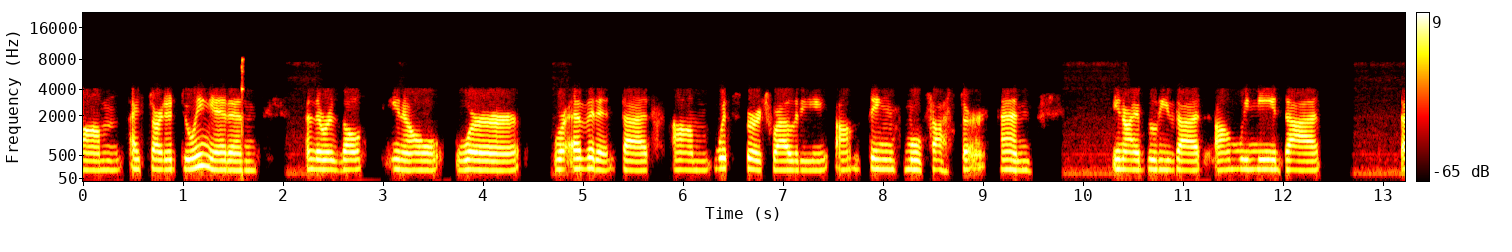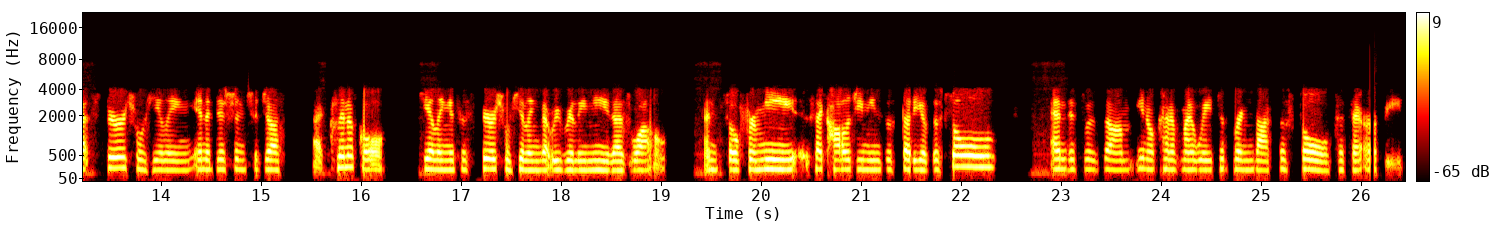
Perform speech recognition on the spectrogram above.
um, I started doing it, and and the results, you know, were were evident that um, with spirituality, um, things move faster. And you know, I believe that um, we need that that spiritual healing in addition to just that clinical healing. It's a spiritual healing that we really need as well. And so for me, psychology means the study of the soul. And this was, um, you know, kind of my way to bring back the soul to therapy.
